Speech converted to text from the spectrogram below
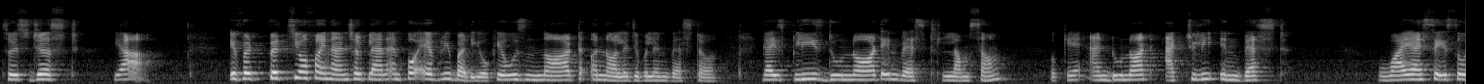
So it's just yeah. If it fits your financial plan and for everybody okay who's not a knowledgeable investor. Guys please do not invest lump sum okay and do not actually invest. Why i say so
